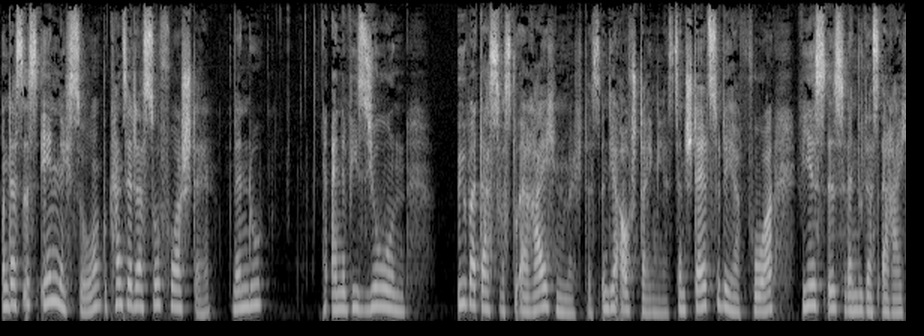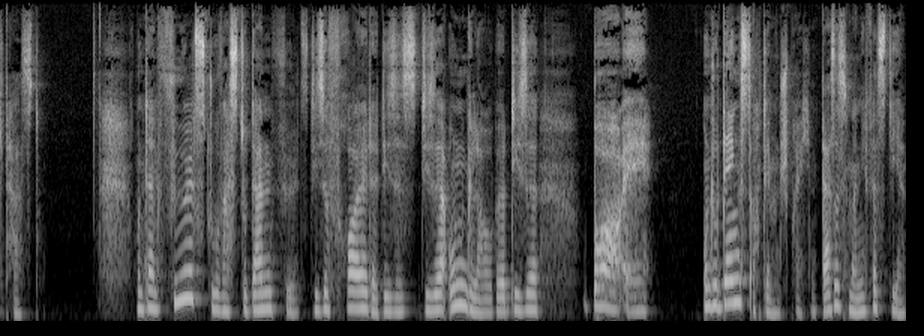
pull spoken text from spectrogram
Und das ist ähnlich so, du kannst dir das so vorstellen, wenn du eine Vision über das, was du erreichen möchtest, in dir aufsteigen lässt, dann stellst du dir vor, wie es ist, wenn du das erreicht hast. Und dann fühlst du, was du dann fühlst. Diese Freude, dieses, dieser Unglaube, diese, boah, ey. Und du denkst auch dementsprechend. Das ist manifestieren.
